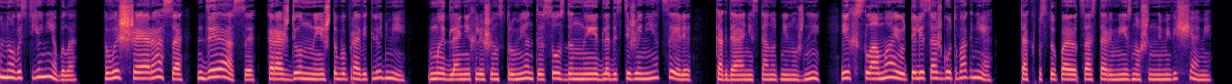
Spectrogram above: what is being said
новостью не было. Высшая раса — диасы, рожденные, чтобы править людьми. Мы для них лишь инструменты, созданные для достижения цели. Когда они станут не нужны, их сломают или сожгут в огне. Так поступают со старыми изношенными вещами.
